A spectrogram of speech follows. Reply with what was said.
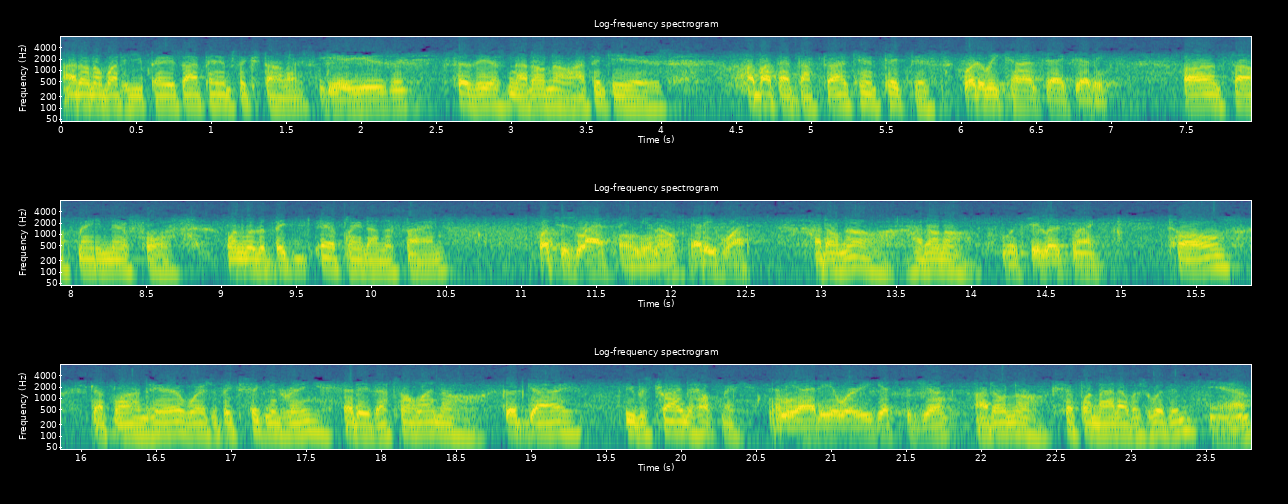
I don't know what he pays. I pay him six dollars. Do you use it? Says he isn't. I don't know. I think he is. How about that, doctor? I can't take this. Where do we contact Eddie? Oh, Far on South Main near Fourth. One with a big airplane on the sign. What's his last name, you know? Eddie what? I don't know. I don't know. What's he look like? Tall. He's got blonde hair. Wears a big signet ring. Eddie, that's all I know. Good guy. He was trying to help me. Any idea where he gets the junk? I don't know, except one night I was with him. Yeah?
